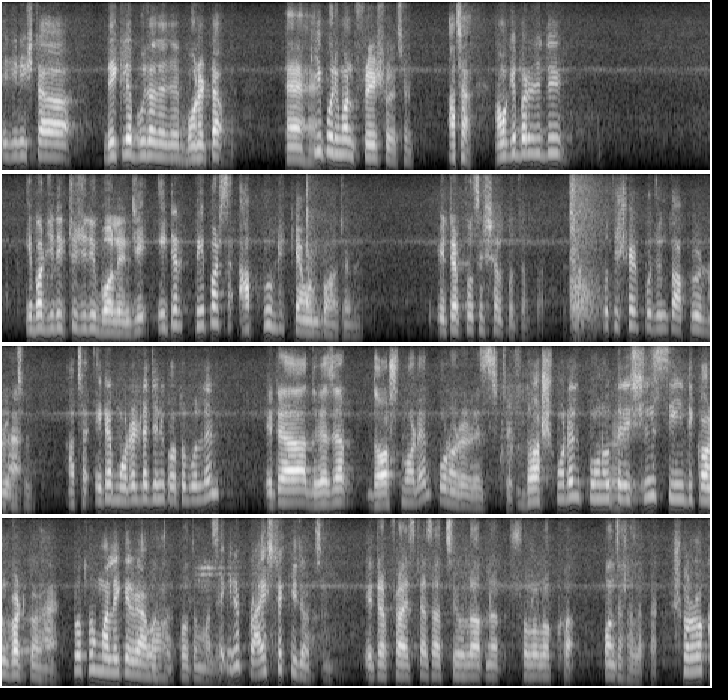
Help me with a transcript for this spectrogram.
এই জিনিসটা দেখলে বোঝা যায় যে বনেটটা হ্যাঁ হ্যাঁ। কি পরিমাণ ফ্রেশ হয়েছে। আচ্ছা আমাকে এবারে যদি এবার যদি একটু যদি বলেন যে এটার পেপারস আপলোড কেমন পাওয়া যাবে? এটা পঁচিশ সাল পর্যন্ত। পঁচিশ সাল পর্যন্ত আপলোড রয়েছে। আচ্ছা এটা মডেলটা যিনি কত বললেন? এটা দশ মডেল পনেরো রেজিস্ট্রেশন দশ মডেল পনেরো তিরিশ সিএনজি কনভার্ট করা। হ্যাঁ। প্রথম মালিকের ব্যবহার। প্রথম মালিক। আচ্ছা, এটার প্রাইসটা কি যাচ্ছে? এটার প্রাইসটা চাচ্ছি হলো আপনার ষোলো লক্ষ পঞ্চাশ হাজার টাকা। ষোলো লক্ষ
